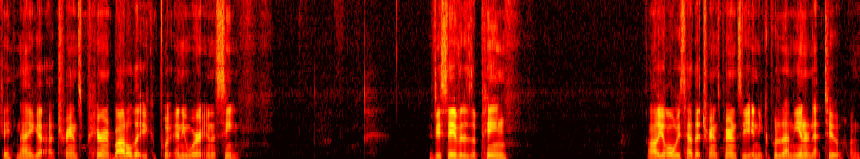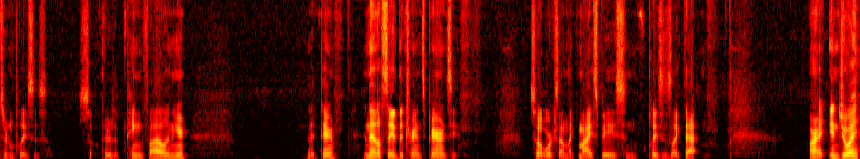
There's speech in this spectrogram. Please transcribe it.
Okay, now you got a transparent bottle that you can put anywhere in a scene. If you save it as a ping, uh, you'll always have that transparency and you can put it on the internet too on certain places. So there's a ping file in here right there. And that'll save the transparency. So it works on like MySpace and places like that. All right enjoy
